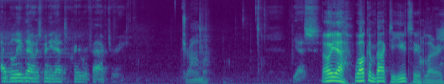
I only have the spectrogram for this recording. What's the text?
I believe that was made at the Kramer factory. Drama. Yes. oh yeah, welcome back to YouTube, Larry.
